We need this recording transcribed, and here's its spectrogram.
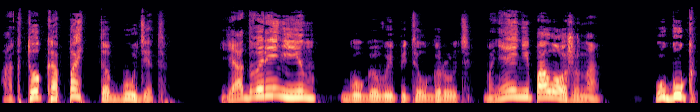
А кто копать-то будет? Я дворянин, Гуга выпятил грудь. Мне не положено. Угук!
